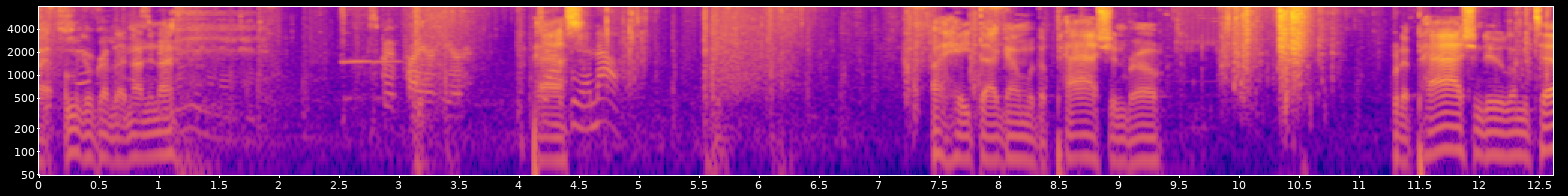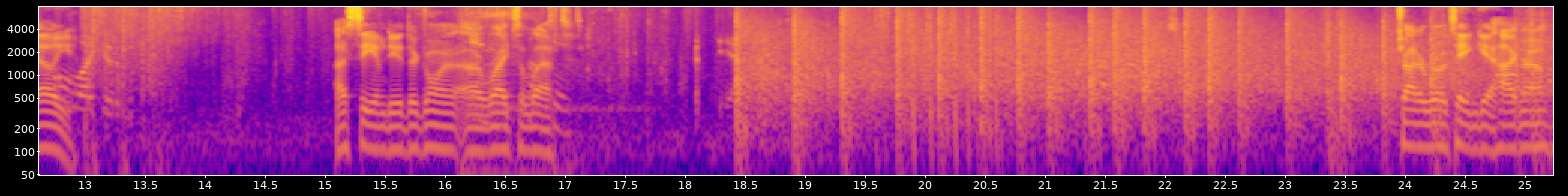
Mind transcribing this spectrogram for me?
Alright, let me go grab that 99. Spitfire here. Pass. I hate that gun with a passion, bro. With a passion, dude, let me tell you. I see him, dude. They're going uh, right to left. Try to rotate and get high ground.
